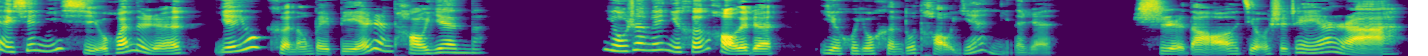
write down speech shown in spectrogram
那些你喜欢的人，也有可能被别人讨厌呢。有认为你很好的人，也会有很多讨厌你的人。世道就是这样啊。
